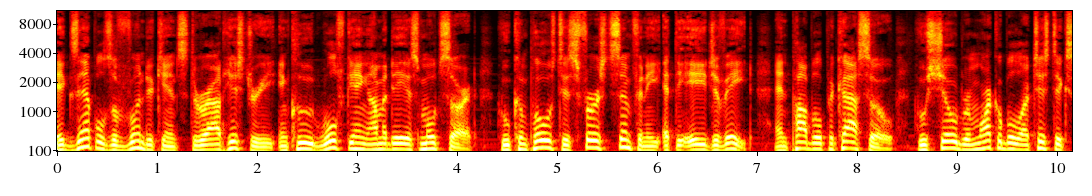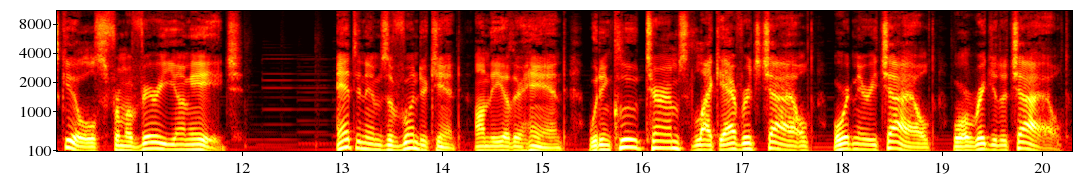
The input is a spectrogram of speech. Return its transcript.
Examples of Wunderkinds throughout history include Wolfgang Amadeus Mozart, who composed his first symphony at the age of eight, and Pablo Picasso, who showed remarkable artistic skills from a very young age. Antonyms of Wunderkind, on the other hand, would include terms like average child, ordinary child, or regular child.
